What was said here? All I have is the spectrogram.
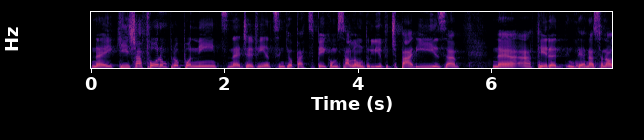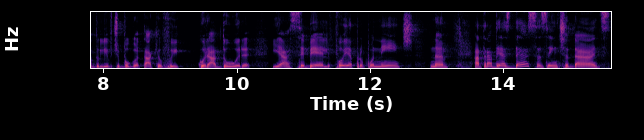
né, e que já foram proponentes né, de eventos em que eu participei, como Salão do Livro de Paris, a, né, a Feira Internacional do Livro de Bogotá, que eu fui curadora, e a CBL foi a proponente, né? através dessas entidades,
